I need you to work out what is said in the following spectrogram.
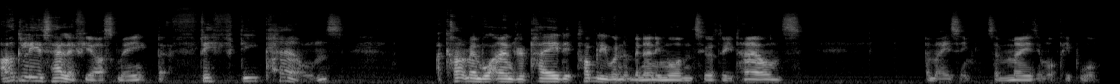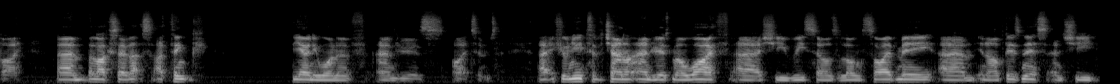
ugly as hell if you ask me, but £50? I can't remember what Andrea paid. It probably wouldn't have been any more than two or three pounds. Amazing. It's amazing what people will buy. Um, but like I say, that's I think the only one of Andrea's items. Uh, if you're new to the channel, Andrea is my wife. Uh, she resells alongside me um, in our business and she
